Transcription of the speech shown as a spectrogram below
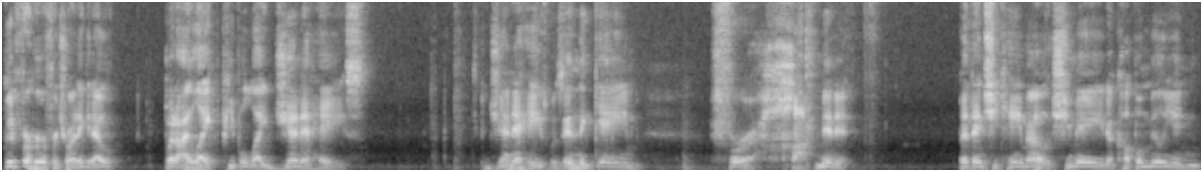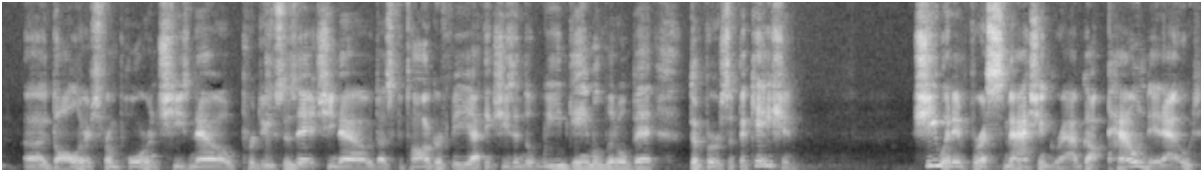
Good for her for trying to get out, but I like people like Jenna Haze. Jenna Haze was in the game for a hot minute, but then she came out. She made a couple million uh, dollars from porn. She's now produces it. She now does photography. I think she's in the weed game a little bit. Diversification she went in for a smash and grab, got pounded out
